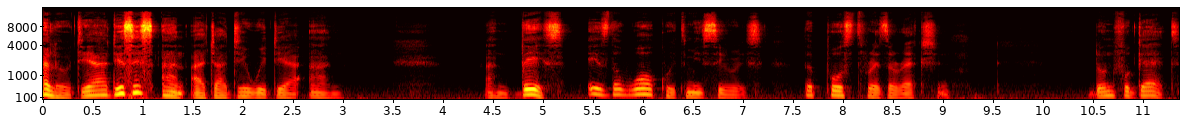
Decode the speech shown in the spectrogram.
Hello, dear. This is Anne Ajadi with Dear Anne. And this is the Walk With Me series, the post resurrection. Don't forget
